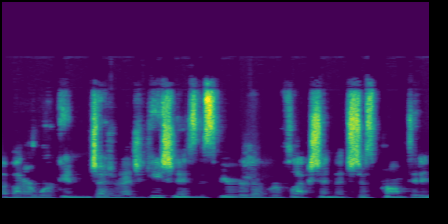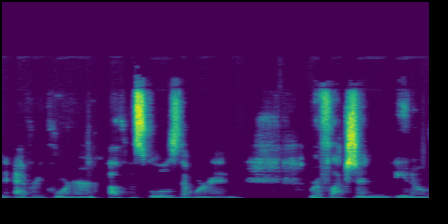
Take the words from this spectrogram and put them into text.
about our work in Jesuit education is the spirit of reflection that's just prompted in every corner of the schools that we're in reflection, you know,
